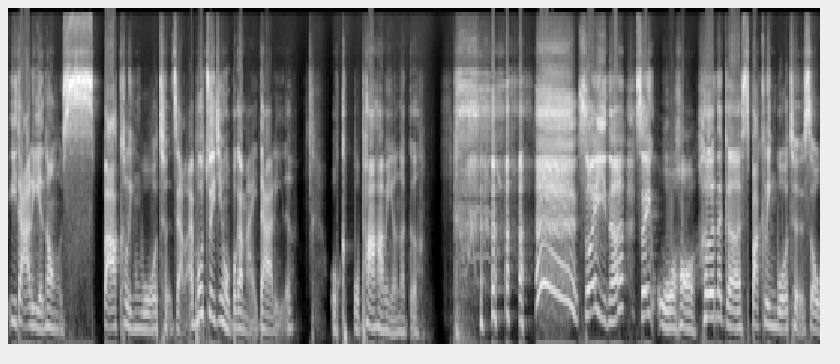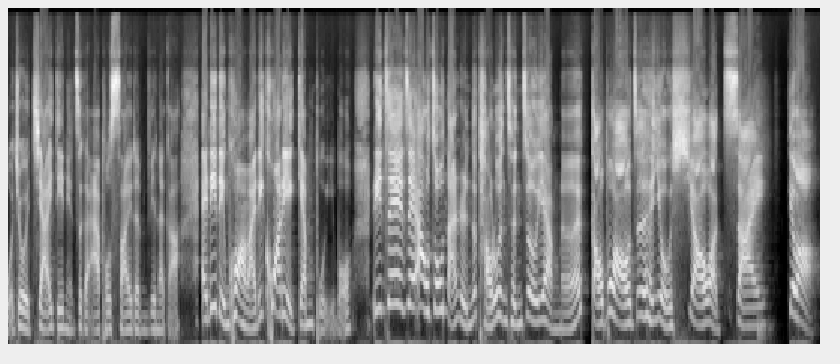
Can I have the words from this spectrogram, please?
意大利的那种 sparkling water 这样。哎，不过最近我不敢买意大利的，我我怕他们有那个。所以呢，所以我吼喝那个 sparkling water 的时候，我就会加一点点这个 apple cider vinegar。哎，你点看嘛？你看你也减肥不？你这这澳洲男人都讨论成这样了，搞不好真的很有效啊！摘对吧？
